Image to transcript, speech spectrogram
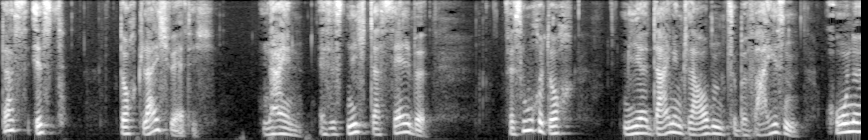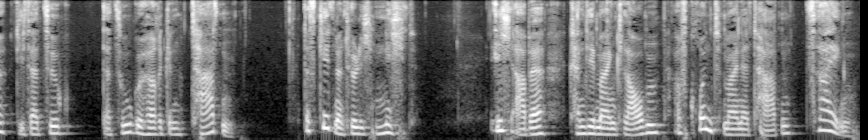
Das ist doch gleichwertig. Nein, es ist nicht dasselbe. Versuche doch, mir deinen Glauben zu beweisen, ohne die dazu, dazugehörigen Taten. Das geht natürlich nicht. Ich aber kann dir meinen Glauben aufgrund meiner Taten zeigen.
